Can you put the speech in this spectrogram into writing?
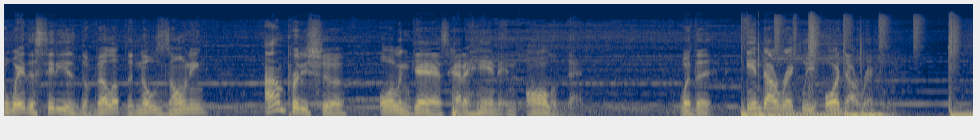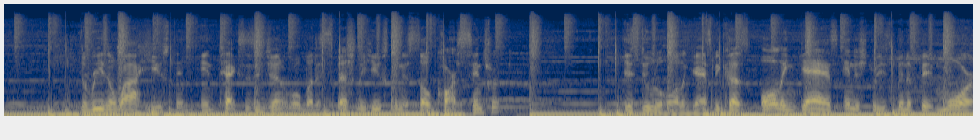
the way the city is developed, the no zoning, I'm pretty sure oil and gas had a hand in all of that, whether indirectly or directly. The reason why Houston and Texas in general, but especially Houston, is so car centric is due to oil and gas because oil and gas industries benefit more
